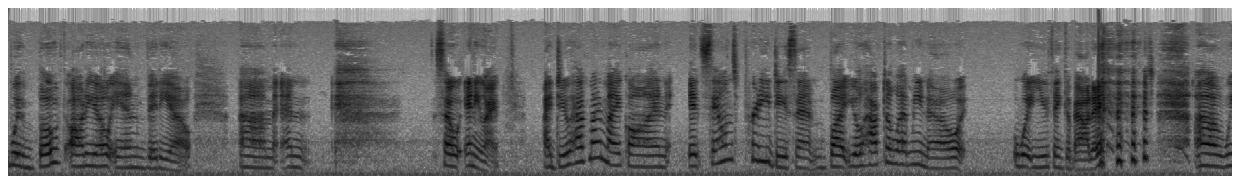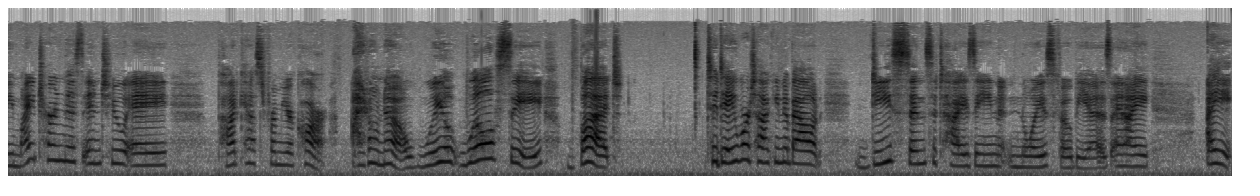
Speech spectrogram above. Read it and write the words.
with both audio and video. Um, and so, anyway, I do have my mic on. It sounds pretty decent, but you'll have to let me know what you think about it. uh, we might turn this into a podcast from your car. I don't know. We'll we'll see. But today we're talking about desensitizing noise phobias, and I I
